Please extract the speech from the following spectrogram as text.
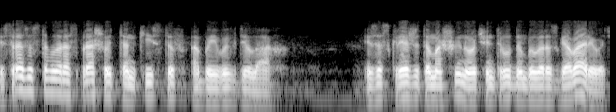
и сразу стала расспрашивать танкистов о боевых делах. Из-за скрежета машины очень трудно было разговаривать.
